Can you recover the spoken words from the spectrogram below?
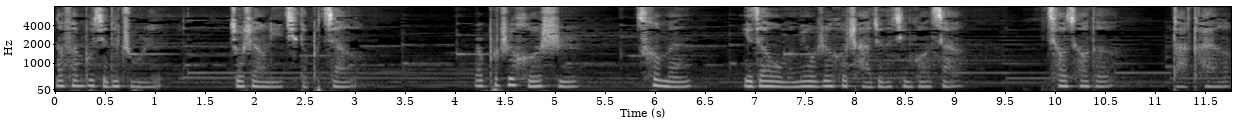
那帆布鞋的主人就这样离奇的不见了，而不知何时，侧门也在我们没有任何察觉的情况下，悄悄的打开了。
